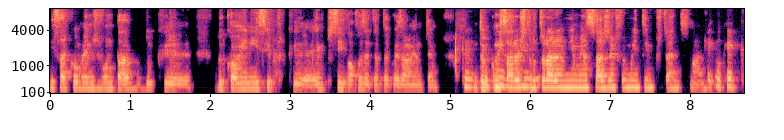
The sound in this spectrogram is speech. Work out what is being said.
e sai com menos vontade do que, do que ao início porque é impossível fazer tanta coisa ao mesmo tempo. Que, então que começar a estruturar a minha mensagem foi muito importante, não é? O que é que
